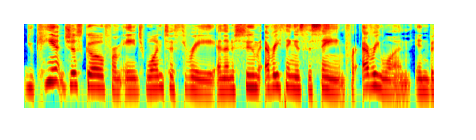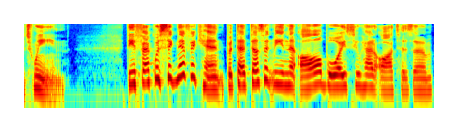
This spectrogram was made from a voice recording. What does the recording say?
you can't just go from age 1 to 3 and then assume everything is the same for everyone in between. The effect was significant, but that doesn't mean that all boys who had autism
